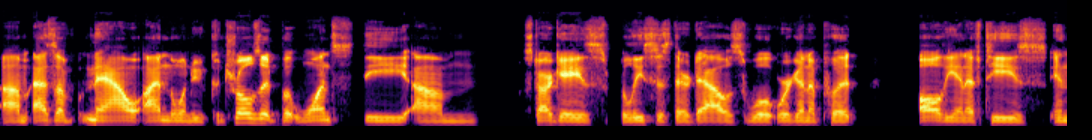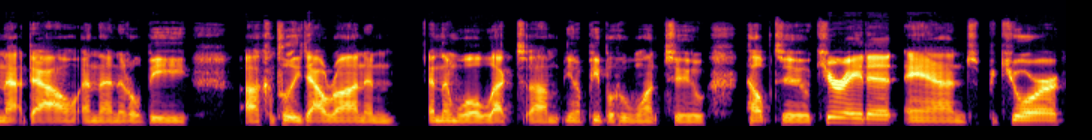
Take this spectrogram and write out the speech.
um, as of now, I'm the one who controls it. But once the um, Stargaze releases their DAOs, we'll, we're going to put all the NFTs in that DAO, and then it'll be uh, completely DAO run, and and then we'll elect um, you know people who want to help to curate it and procure,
